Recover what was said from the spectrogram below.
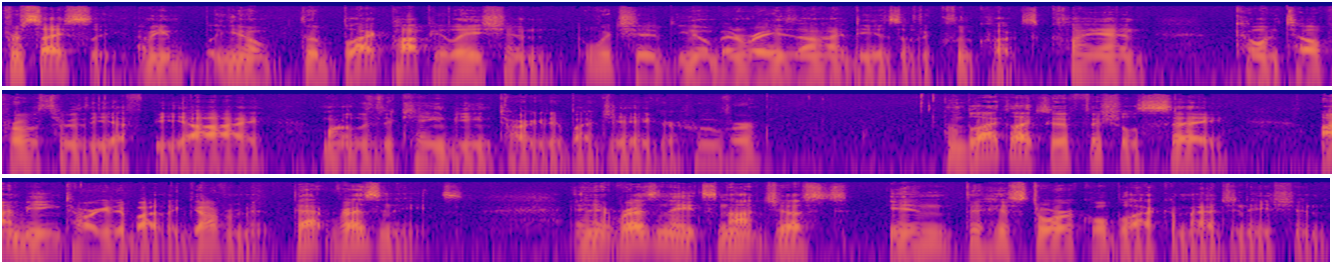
Precisely. I mean, you know, the black population, which had, you know, been raised on ideas of the Ku Klux Klan, COINTELPRO through the FBI, Martin Luther King being targeted by J. Edgar Hoover. When black elected officials say, I'm being targeted by the government, that resonates. And it resonates not just in the historical black imagination,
